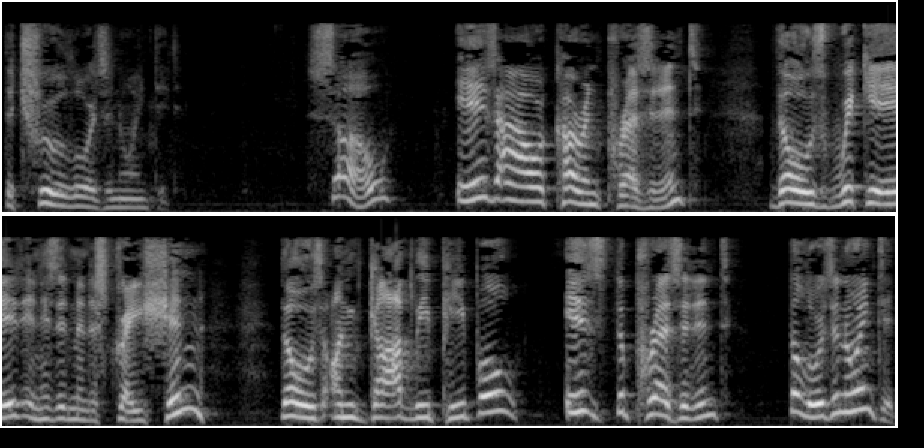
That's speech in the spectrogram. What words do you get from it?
the true Lord's anointed. So, is our current president, those wicked in his administration, those ungodly people, is the president the Lord's anointed?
